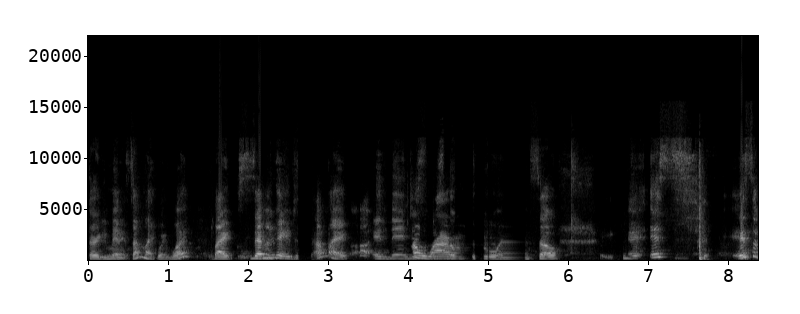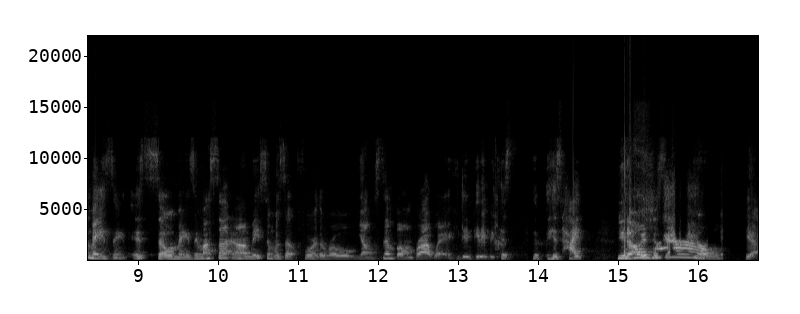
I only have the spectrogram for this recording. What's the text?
30 minutes. I'm like, wait, what? Like 7 mm-hmm. pages. I'm like, oh, and then just oh wow. And so it's it's amazing. It's so amazing. My son uh, Mason was up for the role Young Simba on Broadway. He didn't get it because his height. You know, oh, it's just wow. like, yeah,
